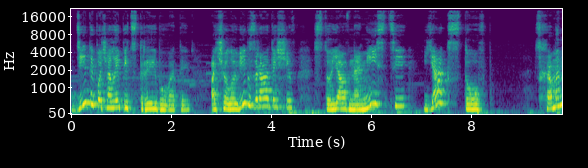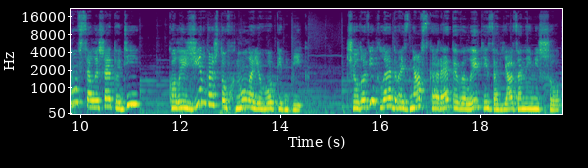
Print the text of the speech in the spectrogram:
Діти почали підстрибувати, а чоловік з радощів стояв на місці, як стовп. Схаменувся лише тоді, коли жінка штовхнула його під бік. Чоловік ледве зняв з карети великий зав'язаний мішок,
